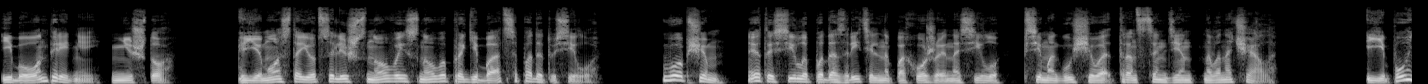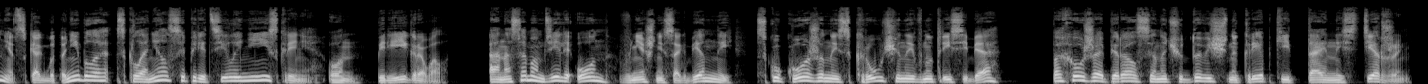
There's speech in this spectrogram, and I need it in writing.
ибо он перед ней — ничто. Ему остается лишь снова и снова прогибаться под эту силу. В общем, эта сила подозрительно похожая на силу всемогущего трансцендентного начала. Японец, как бы то ни было, склонялся перед силой неискренне, он переигрывал. А на самом деле он, внешне согбенный, скукоженный, скрученный внутри себя, похоже, опирался на чудовищно крепкий тайный стержень,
